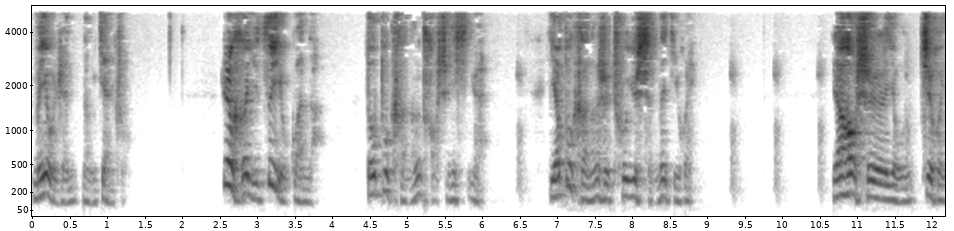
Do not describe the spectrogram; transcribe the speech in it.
没有人能见主。任何与罪有关的，都不可能讨神喜悦，也不可能是出于神的机会。然后是有智慧，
